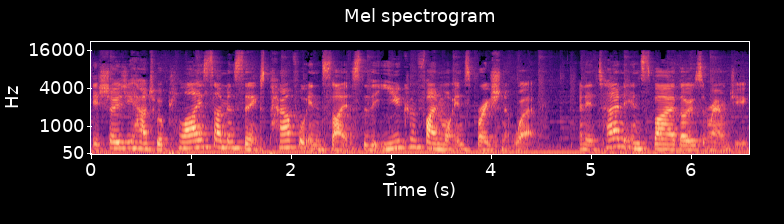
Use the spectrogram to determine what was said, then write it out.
It shows you how to apply Simon Sinek's powerful insights so that you can find more inspiration at work and in turn inspire those around you.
